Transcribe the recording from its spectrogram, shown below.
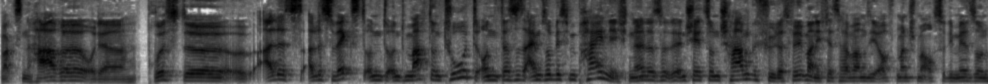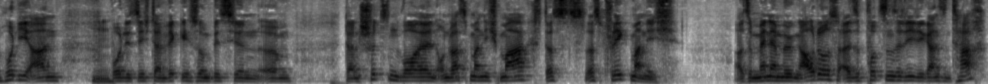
wachsen Haare oder Brüste, äh, alles, alles wächst und, und macht und tut und das ist einem so ein bisschen peinlich, ne? Das entsteht so ein Schamgefühl, das will man nicht. Deshalb haben sie oft manchmal auch so die mehr so ein Hoodie an, wo die sich dann wirklich so ein bisschen ähm, dann schützen wollen und was man nicht mag, das, das pflegt man nicht. Also Männer mögen Autos, also putzen sie die den ganzen Tag.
